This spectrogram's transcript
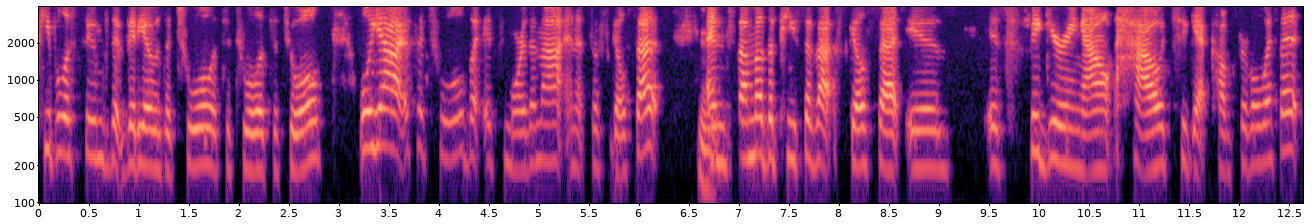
people assumed that video is a tool, it's a tool, it's a tool. Well, yeah, it's a tool, but it's more than that and it's a skill set. Mm-hmm. And some of the piece of that skill set is is figuring out how to get comfortable with it.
